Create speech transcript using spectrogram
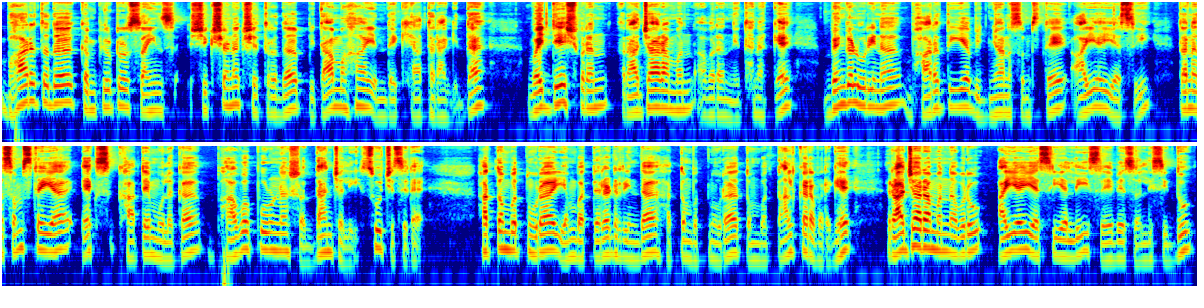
ಭಾರತದ ಕಂಪ್ಯೂಟರ್ ಸೈನ್ಸ್ ಶಿಕ್ಷಣ ಕ್ಷೇತ್ರದ ಪಿತಾಮಹ ಎಂದೇ ಖ್ಯಾತರಾಗಿದ್ದ ವೈದ್ಯೇಶ್ವರನ್ ರಾಜಾರಾಮನ್ ಅವರ ನಿಧನಕ್ಕೆ ಬೆಂಗಳೂರಿನ ಭಾರತೀಯ ವಿಜ್ಞಾನ ಸಂಸ್ಥೆ ಐಐಎಸ್ಸಿ ತನ್ನ ಸಂಸ್ಥೆಯ ಎಕ್ಸ್ ಖಾತೆ ಮೂಲಕ ಭಾವಪೂರ್ಣ ಶ್ರದ್ಧಾಂಜಲಿ ಸೂಚಿಸಿದೆ. ಹತ್ತೊಂಬತ್ತು ನೂರ ಎಂಬತ್ತೆರಡರಿಂದ ಹತ್ತೊಂಬತ್ತು ನೂರ ತೊಂಬತ್ನಾಲ್ಕರವರೆಗೆ ರಾಜಾರಾಮನ್ ಅವರು ಐಐಎಸ್ಸಿಯಲ್ಲಿ ಸೇವೆ ಸಲ್ಲಿಸಿದ್ದು,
